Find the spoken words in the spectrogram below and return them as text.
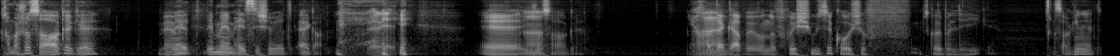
Kann man schon sagen, gell? Wie, wie man im Hessischen wird. Egal, Äh, kann man schon sagen. Ich habe den, glaube ich, wenn er frisch rausgekommen ist, auf, muss gerade überlegen. Sag ich nicht.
